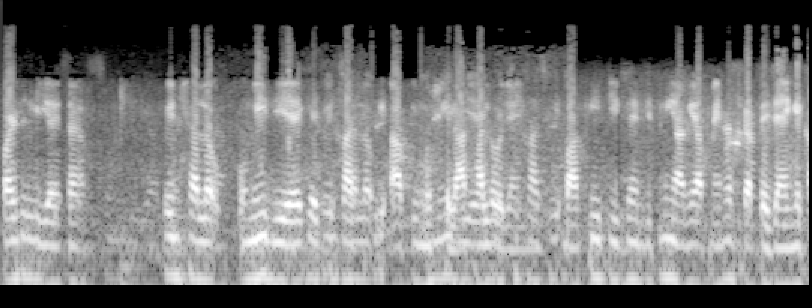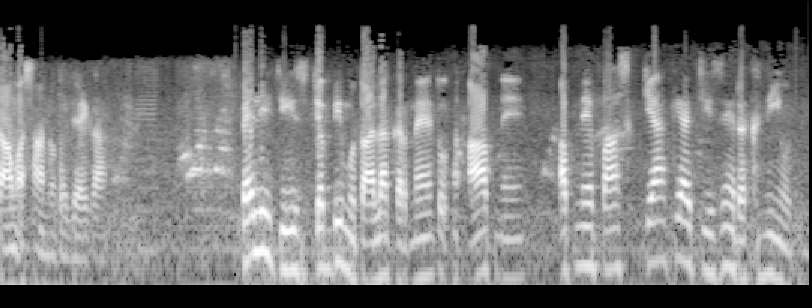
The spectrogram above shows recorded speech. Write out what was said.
پڑھ لیا تو انشاءاللہ امید یہ ہے کہ آپ کی مشکلات حل ہو جائیں گی۔ باقی چیزیں جتنی آگے آپ محنت کرتے جائیں گے کام آسان ہوتا جائے گا۔ پہلی چیز جب بھی مطالعہ کرنا ہے تو آپ نے اپنے پاس کیا کیا چیزیں رکھنی ہوتی ہیں؟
